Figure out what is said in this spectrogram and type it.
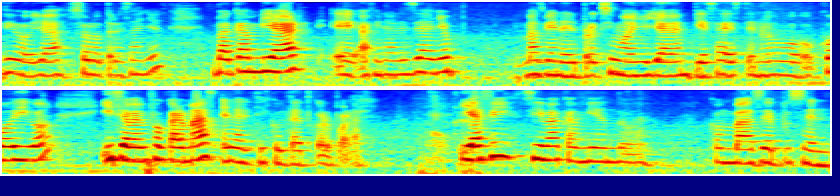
digo ya solo tres años, va a cambiar eh, a finales de año, más bien el próximo año ya empieza este nuevo código y se va a enfocar más en la dificultad corporal. Y así sí va cambiando con base pues en,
